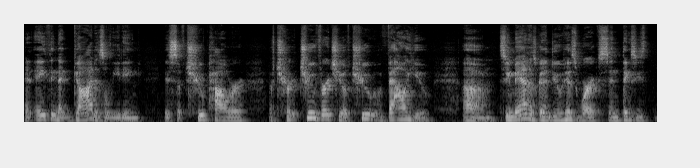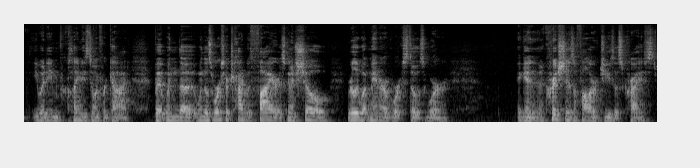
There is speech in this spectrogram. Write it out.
and anything that God is leading is of true power, of true, true virtue, of true value. Um, see, man is going to do his works and thinks he's he would even proclaim he's doing for God. But when the when those works are tried with fire, it's going to show really what manner of works those were. Again, a Christian is a follower of Jesus Christ,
